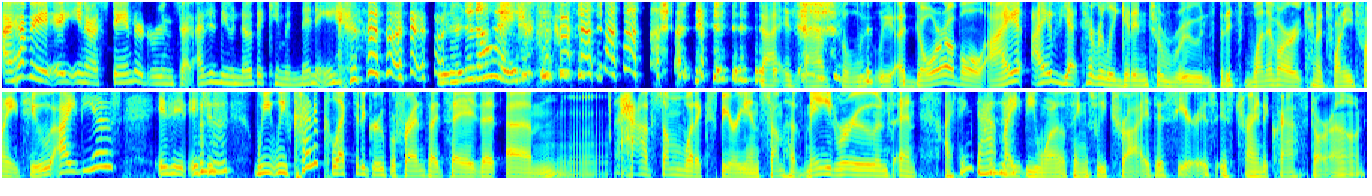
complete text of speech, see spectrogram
I, have a, a, you know a standard rune set. I didn't even know they came in mini neither did i. That is absolutely adorable. I i have yet to really get into runes but it's one of our kind of 2022 ideas. Is it, it mm-hmm. just we we've kind of collected a group of friends i'd say that um, have somewhat experience. Some have made runes and i think that mm-hmm. might be one of the things we try this year is is trying to craft our own.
